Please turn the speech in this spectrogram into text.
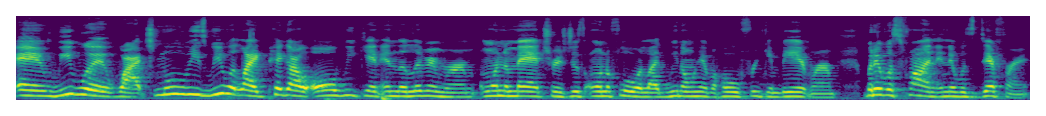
and we would watch movies. We would like pick out all weekend in the living room on the mattress, just on the floor. Like we don't have a whole freaking bedroom, but it was fun and it was different.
